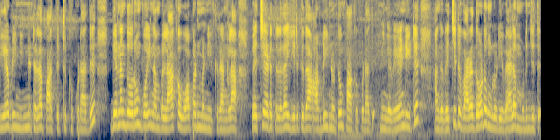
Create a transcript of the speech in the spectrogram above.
கோவில்கிட்டயே அப்படி நின்றுட்டெல்லாம் பார்த்துட்டு இருக்கக்கூடாது தினந்தோறும் போய் நம்ம லாக்கை ஓப்பன் பண்ணியிருக்கிறாங்களா? வச்ச இடத்துல தான் இருக்குதா? அப்படின்னுட்டும் பார்க்கக்கூடாது. நீங்கள் வேண்டிட்டு அங்கே வச்சுட்டு வரதோடு உங்களுடைய வேலை முடிஞ்சுது.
